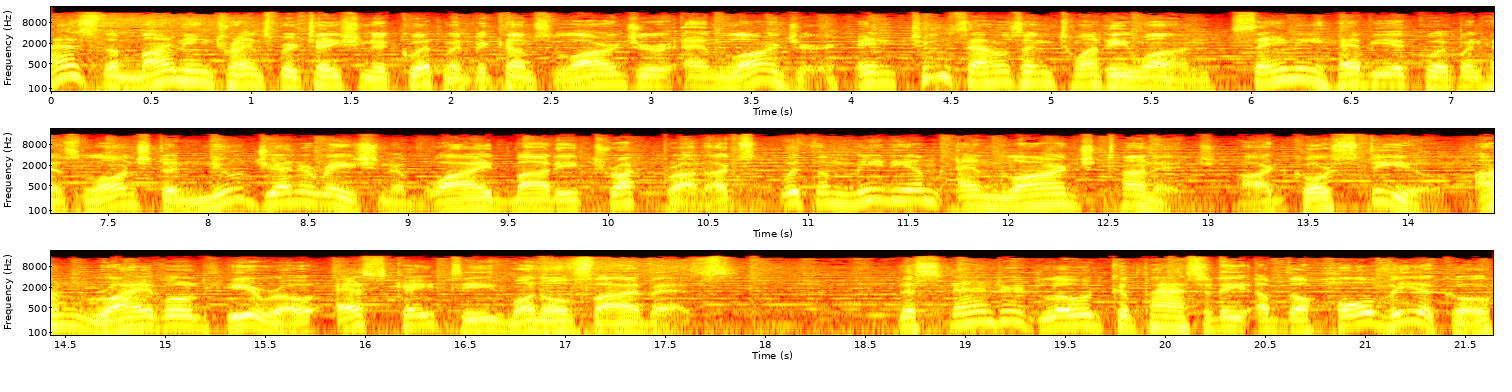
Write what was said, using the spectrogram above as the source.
As the mining transportation equipment becomes larger and larger, in 2021, Sany Heavy Equipment has launched a new generation of wide body truck products with a medium and large tonnage, hardcore steel, unrivaled Hero SKT 105S. The standard load capacity of the whole vehicle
